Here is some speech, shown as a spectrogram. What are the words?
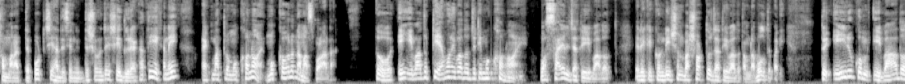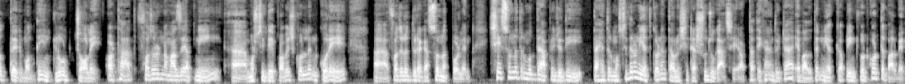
সম্মানার্থে পড়ছি, হাদিসের নির্দেশ অনুযায়ী, সেই দুই রেখাতেই এখানে একমাত্র মুখ্য নয়, মুখ্য হলো নামাজ পড়াটা। তো এই ইবাদতটি এমন ইবাদত যেটি মুখ্য নয় ওয়াসাইল জাতীয় ইবাদত, এটাকে কন্ডিশন বা শর্ত জাতীয় ইবাদত আমরা বলতে পারি। তো এইরকম ইবাদতের মধ্যে ইনক্লুড চলে, অর্থাৎ ফজরের নামাজে আপনি মসজিদে প্রবেশ করলেন, করে ফজরের কাজ সন্ন্যত পড়লেন। সেই সন্ন্যতের মধ্যে আপনি যদি তাহেতুল মসজিদেরও নিয়ত করেন, তাহলে সেটার সুযোগ আছে। অর্থাৎ এখানে দুইটা এবাদতের নিয়তকে আপনি ইনক্লুড করতে পারবেন।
